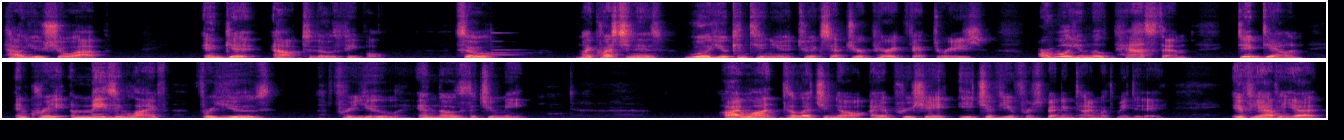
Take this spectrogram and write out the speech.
how you show up and get out to those people. So, my question is will you continue to accept your Pyrrhic victories, or will you move past them, dig down, and create amazing life for yous, for you and those that you meet? I want to let you know I appreciate each of you for spending time with me today. If you haven't yet,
